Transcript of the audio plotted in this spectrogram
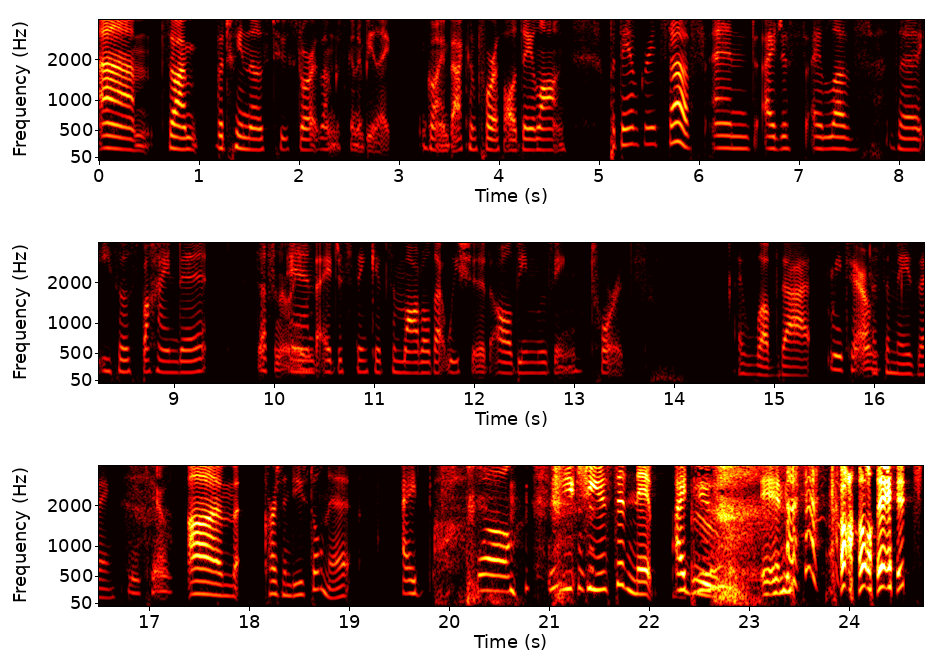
Um, so I'm between those two stores. I'm just going to be like going back and forth all day long. But they have great stuff, and I just I love the ethos behind it, Definitely. and I just think it's a model that we should all be moving towards. I love that. Me too. That's amazing. Me too. Um, Carson, do you still knit? I well, She, she used to knit. I do. in college.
